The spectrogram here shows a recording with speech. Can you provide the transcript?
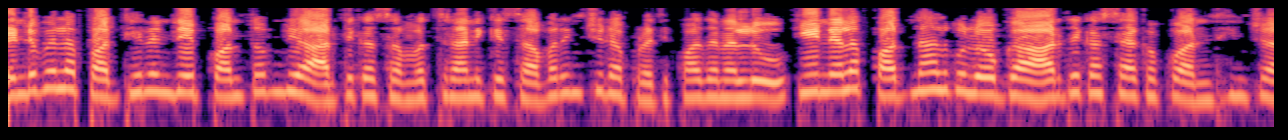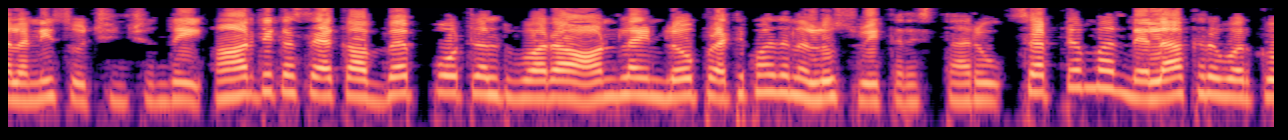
రెండు వేల పద్దెనిమిది పంతొమ్మిది ఆర్థిక సంవత్సరానికి సవరించిన ప్రతిపాదనలు ఈ నెల పద్నాలుగులోగా ఆర్థిక శాఖకు అందించాలని సూచించింది. ఆర్థిక శాఖ వెబ్ పోర్టల్ ద్వారా ఆన్లైన్లో ప్రతిపాదనలు స్వీకరిస్తారు. సెప్టెంబర్ నెలాఖరు వరకు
